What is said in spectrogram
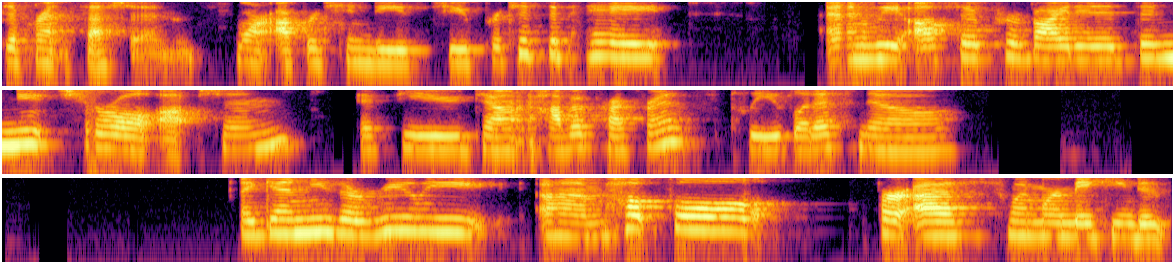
different sessions, more opportunities to participate? And we also provided the neutral option. If you don't have a preference, please let us know. Again, these are really um, helpful for us when we're making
